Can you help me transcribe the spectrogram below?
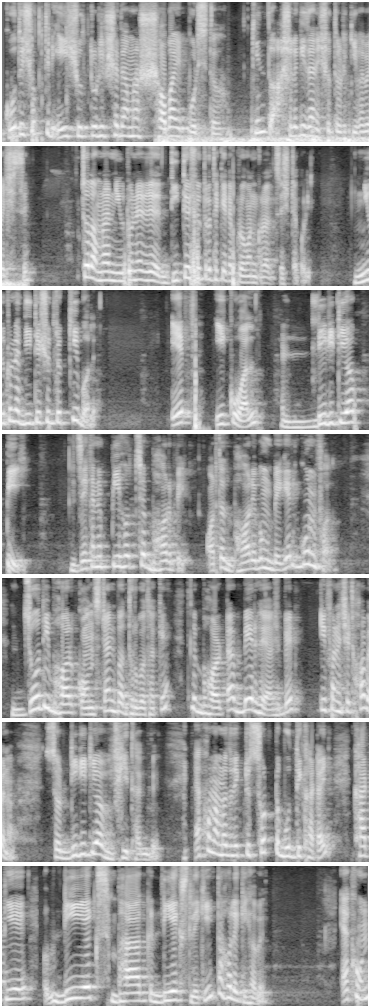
গতিশক্তির এই সূত্রটির সাথে আমরা সবাই পরিচিত। কিন্তু আসলে কি জানি সূত্রটি কীভাবে এসেছে? চলো আমরা নিউটনের দ্বিতীয় সূত্র থেকে এটা প্রমাণ করার চেষ্টা করি। নিউটনের দ্বিতীয় সূত্র কি বলে? F equal DDT of P যেখানে পি হচ্ছে ভরবেগ অর্থাৎ ভর এবং বেগের গুণফল। যদি ভর কনস্ট্যান্ট বা ধ্রুব থাকে, তাহলে ভরটা বের হয়ে আসবে ডিফারেন্সিয়েট হবে না। সো ডিডিটি অফ ভি থাকবে। এখন আমরা যদি একটু ছোট্ট বুদ্ধি খাটাই, খাটিয়ে ডিএক্স ভাগ ডিএক্স লিখি, তাহলে কি হবে? এখন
